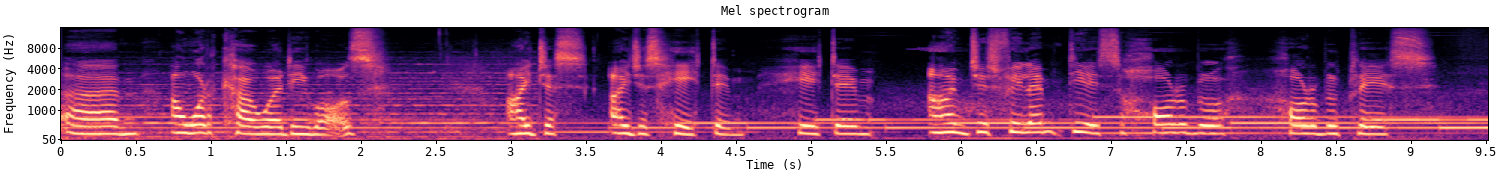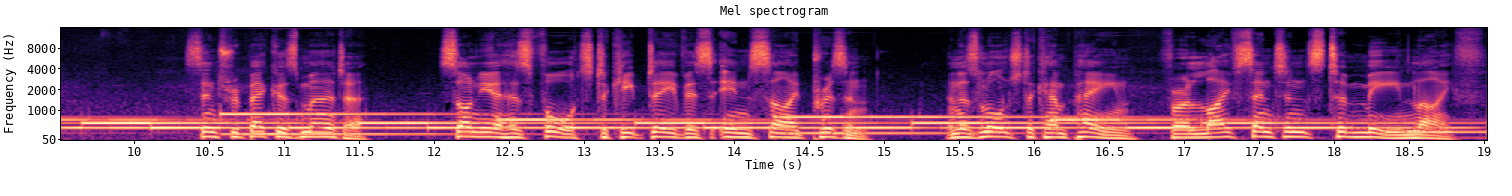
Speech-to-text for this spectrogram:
um, and what a coward he was, I just, I just hate him, hate him. I just feel empty. It's a horrible, horrible place. Since Rebecca's murder, Sonia has fought to keep Davies inside prison and has launched a campaign for a life sentence to mean life.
